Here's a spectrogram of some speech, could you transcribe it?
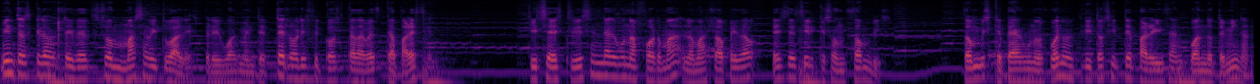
mientras que los Dead son más habituales, pero igualmente terroríficos cada vez que aparecen. Si se describiesen de alguna forma, lo más rápido es decir que son zombies. Zombies que pegan unos buenos gritos y te paralizan cuando te miran.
